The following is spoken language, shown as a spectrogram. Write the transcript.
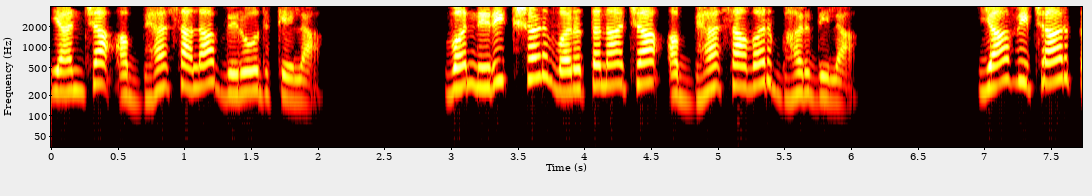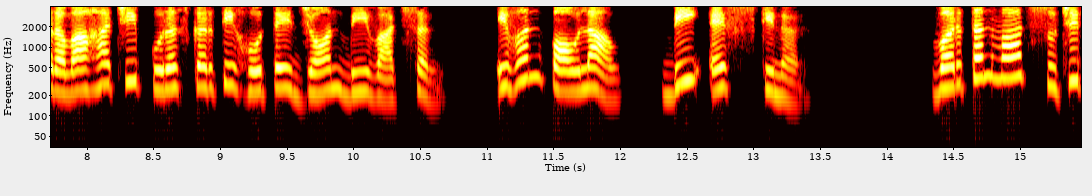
यांच्या अभ्यासाला विरोध केला व निरीक्षण वर्तनाच्या अभ्यासावर भर दिला. या विचार प्रवाहाची पुरस्कर्ती होते John B Watson Ivan Pavlov B F Skinner. वर्तनवाद सूचित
